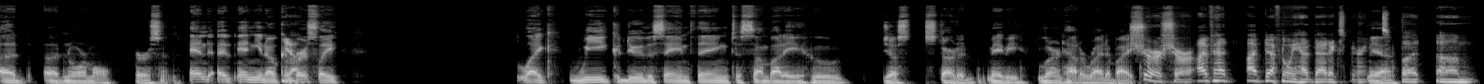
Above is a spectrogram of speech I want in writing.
a, a normal person. And, and, and, you know, Yeah. conversely, like we could do the same thing to somebody who just started, maybe learned how to ride a bike. Sure, sure. I've had, I've definitely had that experience. Yeah. But, um,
